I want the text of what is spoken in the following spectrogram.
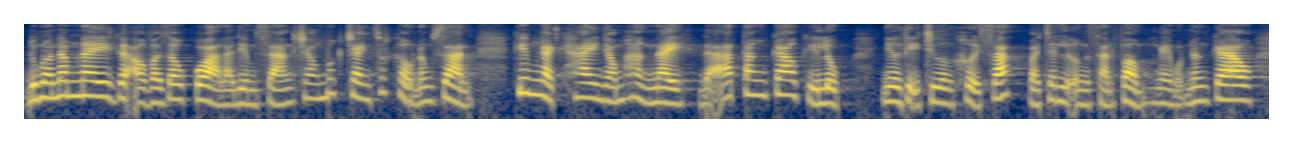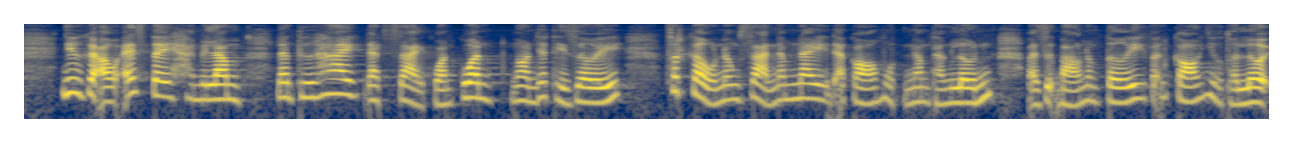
Đúng là năm nay, gạo và rau quả là điểm sáng trong bức tranh xuất khẩu nông sản. Kim ngạch hai nhóm hàng này đã tăng cao kỷ lục nhờ thị trường khởi sắc và chất lượng sản phẩm ngày một nâng cao. Như gạo ST25 lần thứ hai đạt giải quán quân ngon nhất thế giới. Xuất khẩu nông sản năm nay đã có một năm tháng lớn và dự báo năm tới vẫn có nhiều thuận lợi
